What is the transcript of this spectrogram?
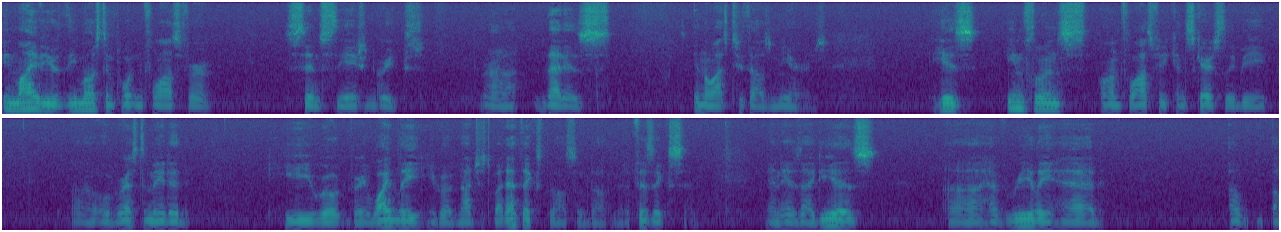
in my view, the most important philosopher since the ancient Greeks. Uh, that is, in the last 2,000 years. His influence on philosophy can scarcely be uh, overestimated. He wrote very widely. He wrote not just about ethics, but also about metaphysics. And, his ideas uh, have really had a, a,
